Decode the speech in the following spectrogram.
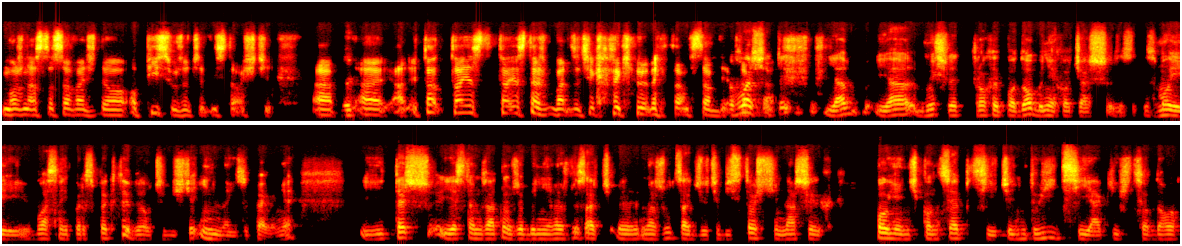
można stosować do opisu rzeczywistości. Ale to, to, jest, to jest też bardzo ciekawy kierunek tam w sobie. No właśnie, ja, ja myślę trochę podobnie, chociaż z, z mojej własnej perspektywy, oczywiście innej zupełnie. I też jestem za tym, żeby nie narzucać, e, narzucać rzeczywistości naszych pojęć, koncepcji czy intuicji jakichś co do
